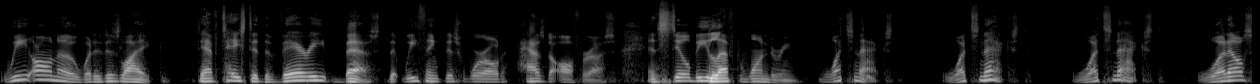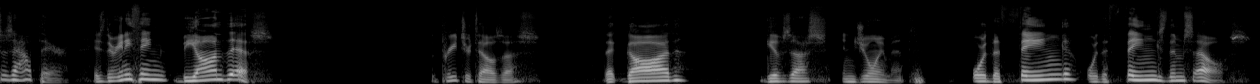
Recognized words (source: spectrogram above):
We all know what it is like to have tasted the very best that we think this world has to offer us and still be left wondering what's next? What's next? What's next? What else is out there? Is there anything beyond this? The preacher tells us that God gives us enjoyment or the thing or the things themselves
